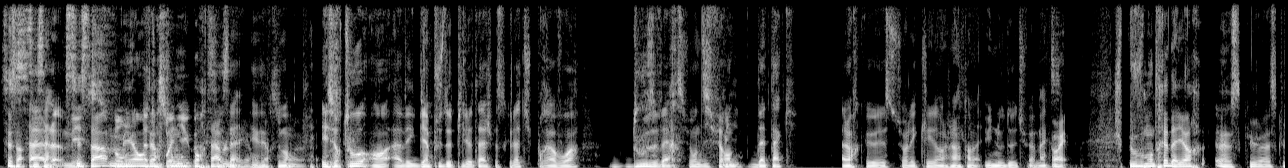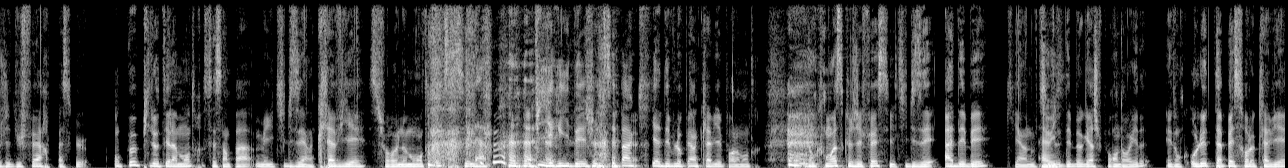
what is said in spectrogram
C'est ça, sale, c'est ça, mais ça, en version poignet, portable. Ça, et en exactement. version, euh, Et surtout en- avec bien plus de pilotage, parce que là, tu pourrais avoir 12 versions différentes Oui. d'attaques, alors que sur les clés, dans général, t'en as une ou deux, tu vas max. Ouais. Je peux vous montrer d'ailleurs euh, ce que, ce que j'ai dû faire parce que on peut piloter la montre, c'est sympa, mais utiliser un clavier sur une montre, c'est la pire idée. Je ne sais pas qui a développé un clavier pour la montre. Et donc moi, ce que j'ai fait, c'est utiliser ADB, qui est un outil Ah oui. de débugage pour Android. Et donc au lieu de taper sur le clavier,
